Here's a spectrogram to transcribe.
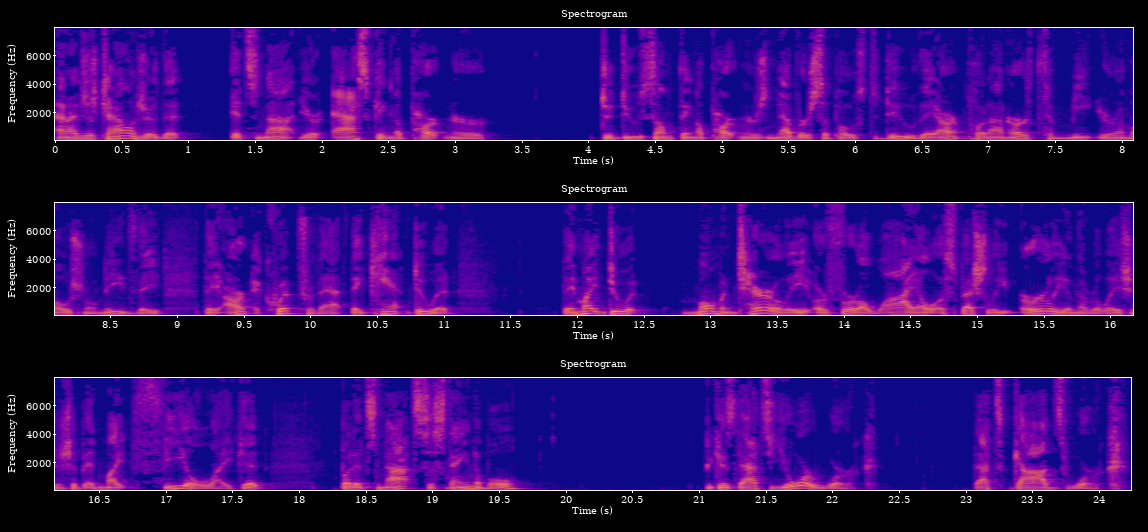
And I just challenge her that it's not. You're asking a partner to do something a partner's never supposed to do. They aren't put on earth to meet your emotional needs. They they aren't equipped for that. They can't do it. They might do it momentarily or for a while, especially early in the relationship. It might feel like it, but it's not sustainable because that's your work. That's God's work.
